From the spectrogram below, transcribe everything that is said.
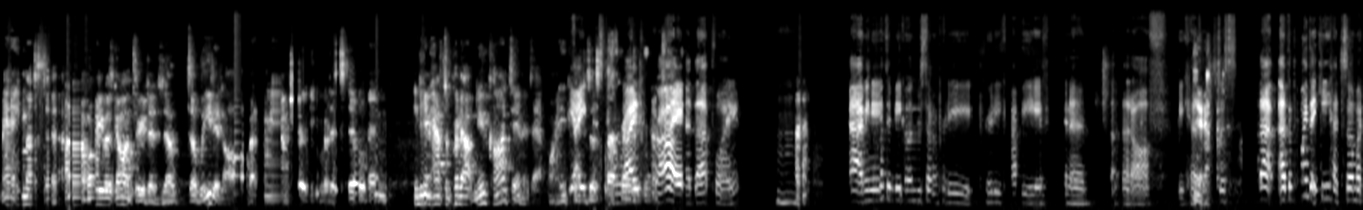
man, he must have. I don't know what he was going through to de- delete it all, but I mean, I'm sure he would have still been. He didn't have to put out new content at that point. He yeah, he just ride ride at that point. Mm-hmm. I mean, you have to be going through something pretty pretty crappy if you're gonna shut that off because yeah. just that at the point that he had so much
